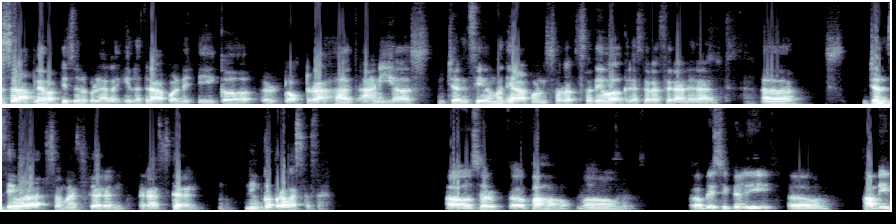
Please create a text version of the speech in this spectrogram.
सर आपल्या बाबतीत जर बोलायला गेलं तर आपण एक डॉक्टर आहात आणि जनसेवेमध्ये आपण सदैव अग्रेसर असे राहणार आहात. जनसेवा समाजकारण राजकारण नेमका प्रवास कसा सर पहा बेसिकली आम्ही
